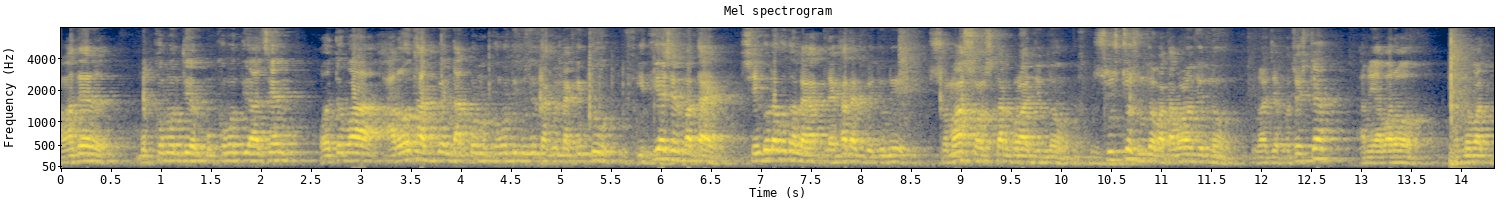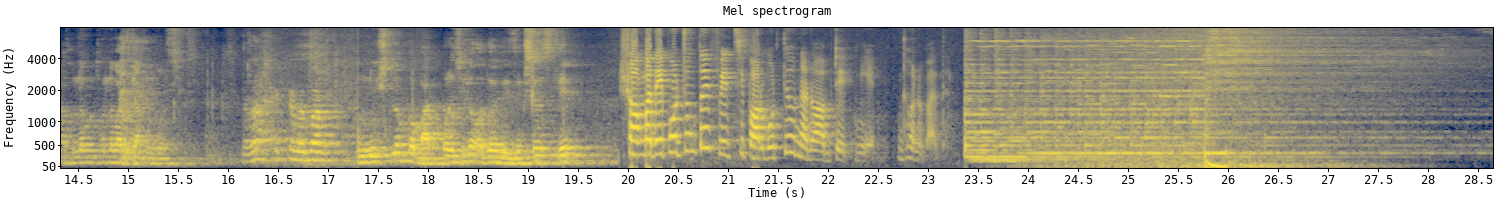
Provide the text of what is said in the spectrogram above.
আমাদের মুখ্যমন্ত্রী মুখ্যমন্ত্রী আছেন হয়তোবা আরও থাকবেন তারপর মুখ্যমন্ত্রী বুঝে থাকবেন না কিন্তু ইতিহাসের পাতায় সেগুলো কোথাও লেখা লেখা থাকবে যিনি সমাজ সংস্কার করার জন্য সুষ্ঠু সুন্দর বাতাবরণের জন্য ওনার যে প্রচেষ্টা আমি আবারও ধন্যবাদ ধন্য- ধন্যবাদ জ্ঞাপন করছি। একটা ব্যাপার। উনিশ লক্ষ বাদ পড়েছিল ওদের রিজেকশন স্লিপ সংবাদ এই পর্যন্তই ফিরছি পরবর্তী অন্যান্য আপডেট নিয়ে। ধন্যবাদ।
